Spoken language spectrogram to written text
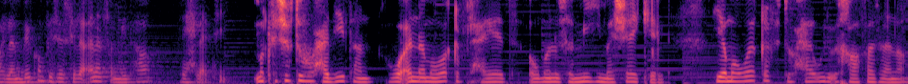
أهلا بكم في سلسلة أنا سميتها رحلتي. ما اكتشفته حديثا هو أن مواقف الحياة أو ما نسميه مشاكل هي مواقف تحاول إخافتنا.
